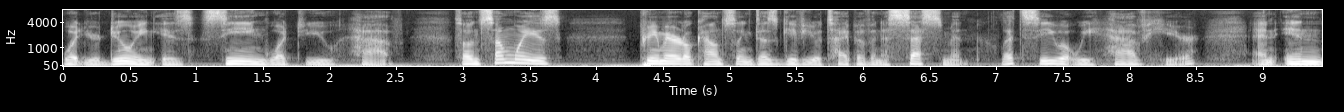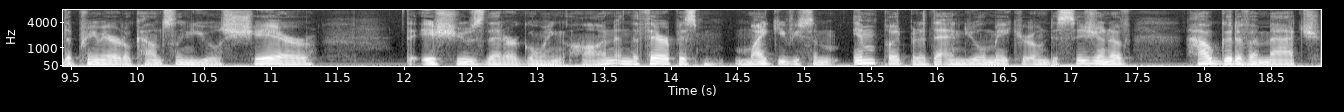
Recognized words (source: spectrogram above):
what you're doing is seeing what you have. So, in some ways, Premarital counseling does give you a type of an assessment. Let's see what we have here. And in the premarital counseling, you will share the issues that are going on, and the therapist might give you some input, but at the end, you'll make your own decision of how good of a match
